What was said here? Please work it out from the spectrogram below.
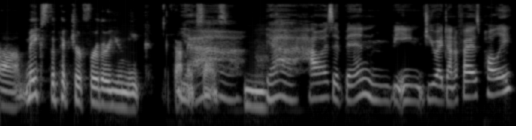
um, makes the picture further unique. If that makes sense. Yeah. Mm. Yeah. How has it been being? Do you identify as poly?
